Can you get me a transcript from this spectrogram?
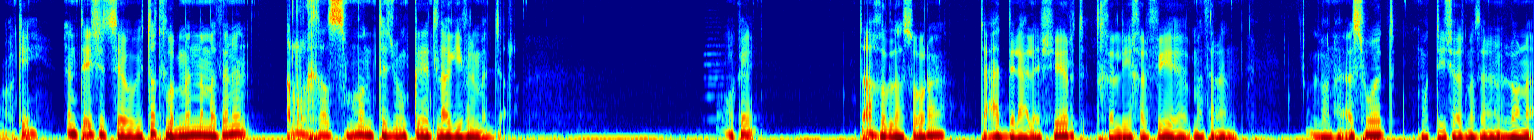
okay؟ أنت إيش تسوي؟ تطلب منه مثلا ارخص منتج ممكن تلاقيه في المتجر. okay؟ تأخذ له صورة تعدل على ال shirt تخليه خلفية مثلا لونها أسود. والتيشيرت مثلا لونه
